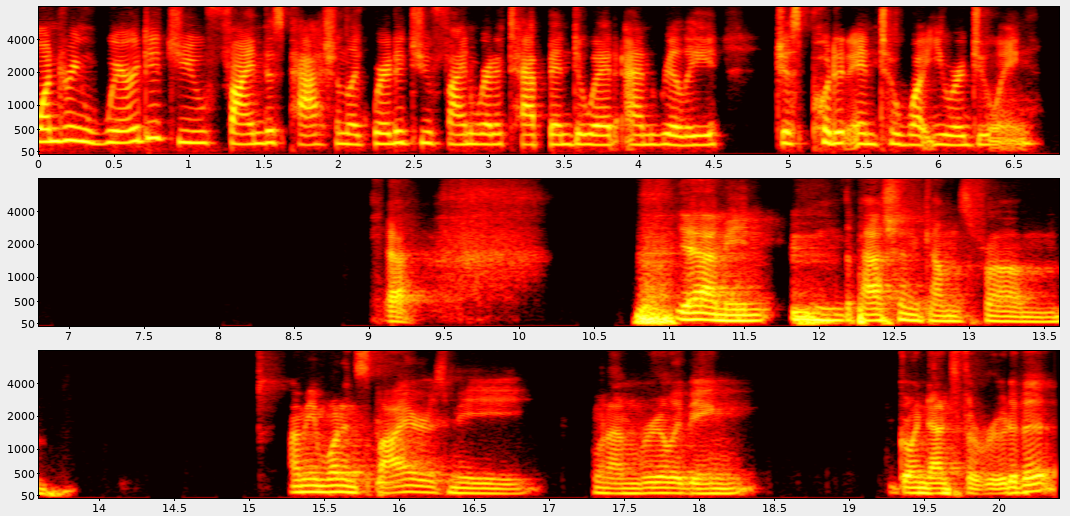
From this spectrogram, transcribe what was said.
wondering where did you find this passion? Like, where did you find where to tap into it and really just put it into what you are doing? Yeah. Yeah, I mean, the passion comes from, I mean, what inspires me when I'm really being going down to the root of it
